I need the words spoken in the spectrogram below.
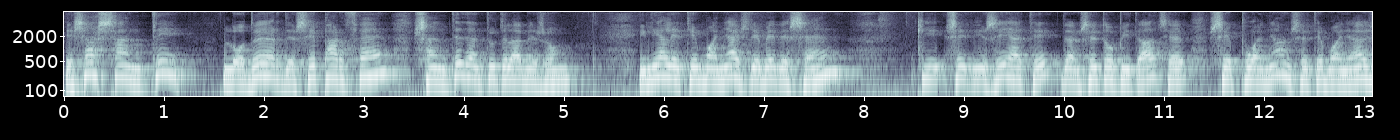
Et ça sentait l'odeur de ces parfums, sentait dans toute la maison. Il y a les témoignages des médecins qui se disaient athées dans cet hôpital. C'est poignant ce témoignage.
